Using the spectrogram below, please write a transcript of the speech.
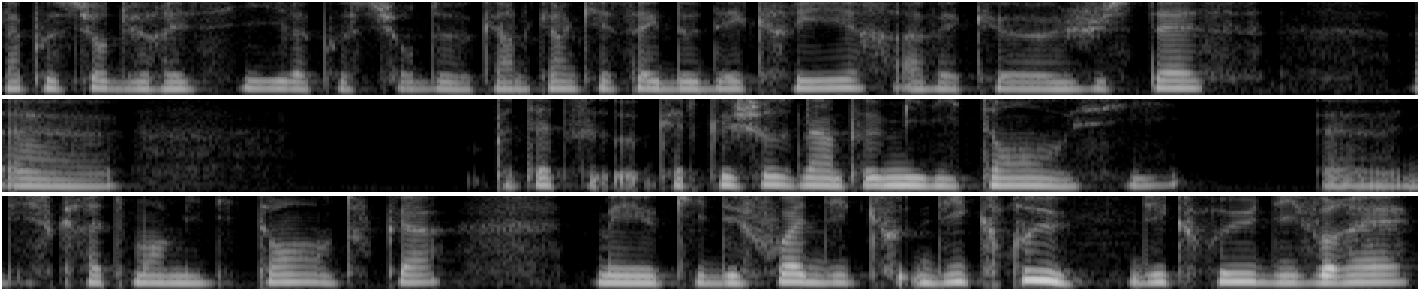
La posture du récit, la posture de quelqu'un qui essaye de décrire avec justesse. Peut-être quelque chose d'un peu militant aussi, euh, discrètement militant en tout cas, mais qui des fois dit, cru- dit cru, dit cru, dit vrai,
